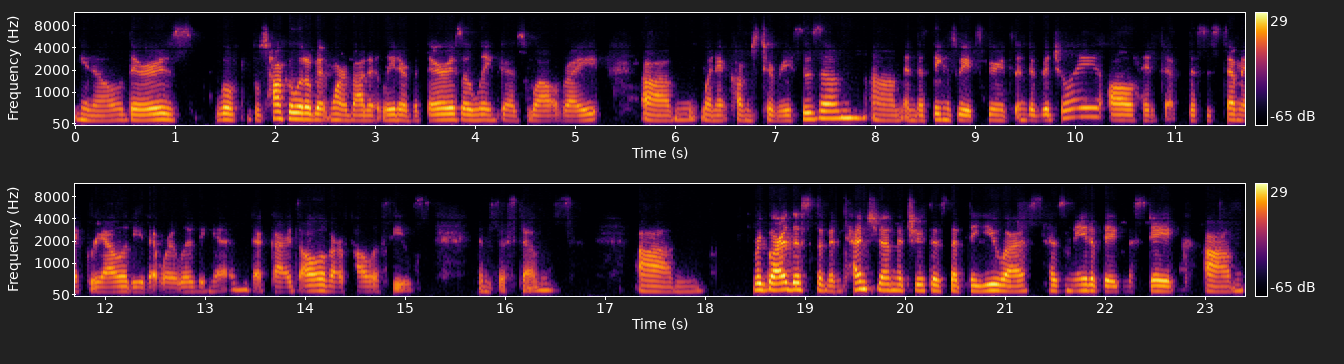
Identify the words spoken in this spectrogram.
you know, there is we'll we'll talk a little bit more about it later, but there is a link as well, right? Um, when it comes to racism um, and the things we experience individually, all hint at the systemic reality that we're living in that guides all of our policies and systems. Um, regardless of intention, the truth is that the US has made a big mistake, um,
